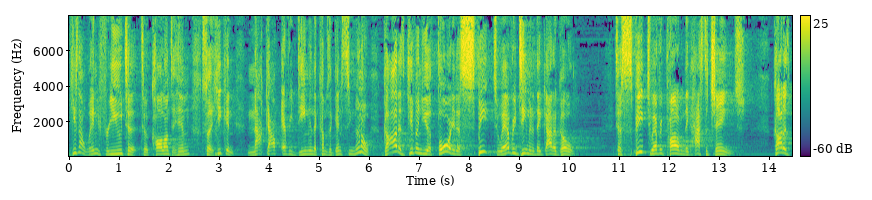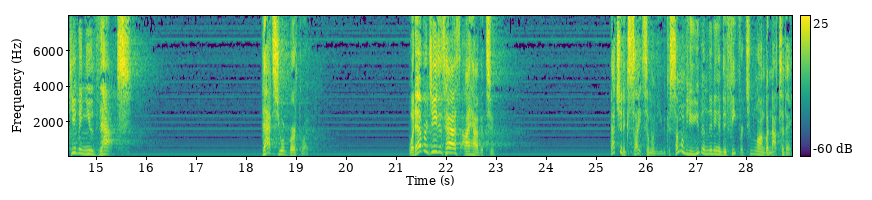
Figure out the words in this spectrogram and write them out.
he's not waiting for you to, to call onto him so that he can knock out every demon that comes against you. No, no. God has given you authority to speak to every demon that they got to go, to speak to every problem that has to change. God has given you that. That's your birthright. Whatever Jesus has, I have it too. That should excite some of you because some of you, you've been living in defeat for too long, but not today.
